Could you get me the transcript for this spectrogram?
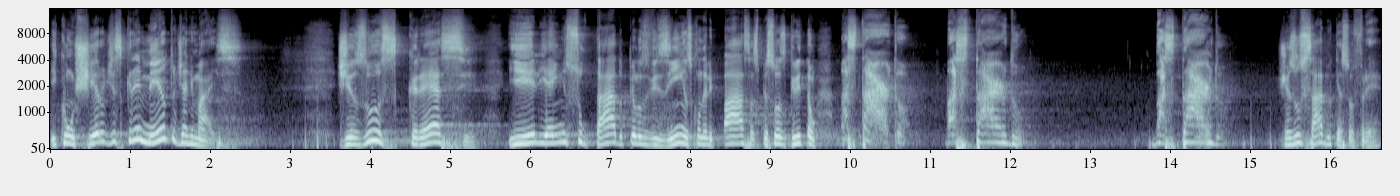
e com cheiro de excremento de animais. Jesus cresce e ele é insultado pelos vizinhos quando ele passa, as pessoas gritam: bastardo, bastardo bastardo. Jesus sabe o que é sofrer.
